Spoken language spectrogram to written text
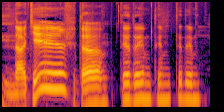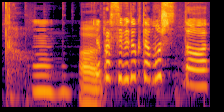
Надежда, ты-дым, тым, ты-дым. Мгм. А, Я просто веду к тому, что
